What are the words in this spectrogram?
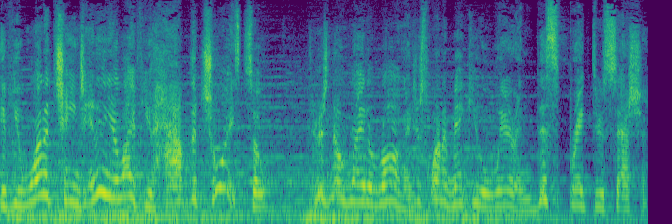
If you want to change anything in your life, you have the choice. So there is no right or wrong. I just want to make you aware in this breakthrough session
